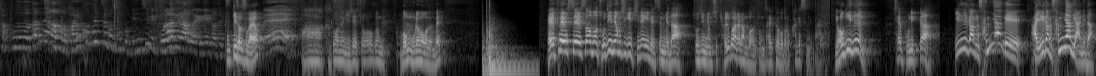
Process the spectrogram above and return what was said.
자꾸 딴 데 가서 다른 컨텐츠 가서 또 민심이 고양이라고 얘기해가지고. 국기 선수가요? 네. 아 그거는 이제 조금 너무 오래 먹었는데 FSL 서머 조지 명식이 진행이 됐습니다. 조지 명식 결과를 한번 좀 살펴보도록 하겠습니다. 여기는 제가 보니까 1강 3약에 아 1강 3약이 아니다.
